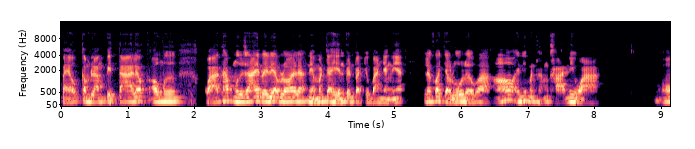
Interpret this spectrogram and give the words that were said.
แป๋วกำลังปิดตาแล้วเอามือขวาทับมือซ้ายไปเรียบร้อยแล้วเนี่ยมันจะเห็นเป็นปัจจุบันอย่างเนี้ย แล้วก็จะรู้เลยว่าอ๋ออันนี้มันสังขารนี่ว่าอ๋อ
